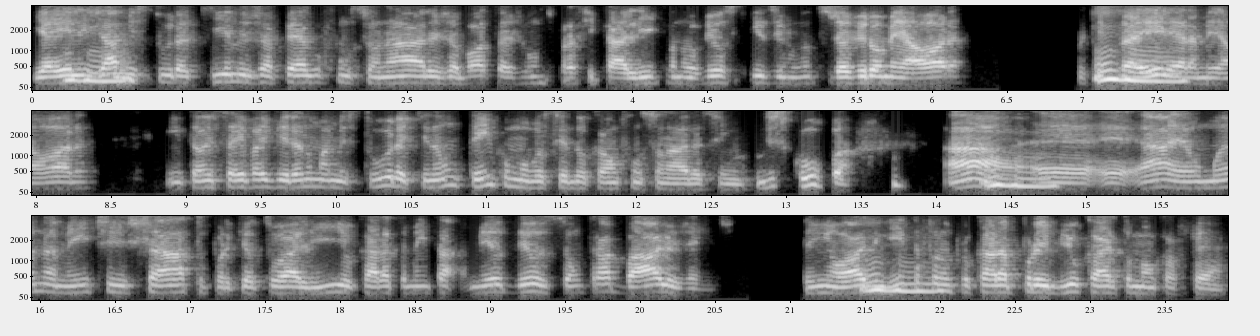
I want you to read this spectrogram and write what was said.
E aí ele uhum. já mistura aquilo, já pega o funcionário, já bota junto para ficar ali. Quando vi os 15 minutos, já virou meia hora, porque uhum. para ele era meia hora. Então, isso aí vai virando uma mistura que não tem como você educar um funcionário assim. Desculpa. Ah, uhum. é, é, ah, é humanamente chato porque eu tô ali, o cara também tá. Meu Deus, isso é um trabalho, gente. Tem hora, ninguém tá uhum. falando pro cara proibir o cara tomar um café.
